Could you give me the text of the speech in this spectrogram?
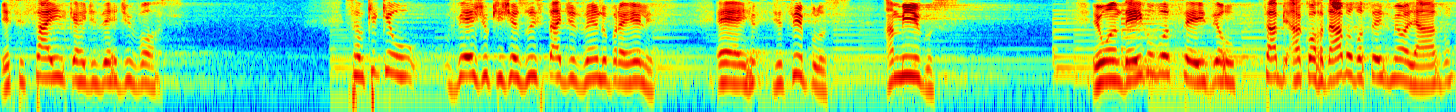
Esse sair quer dizer divórcio. Sabe o que, que eu vejo que Jesus está dizendo para eles? É, discípulos, amigos, eu andei com vocês, eu, sabe, acordava, vocês me olhavam,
